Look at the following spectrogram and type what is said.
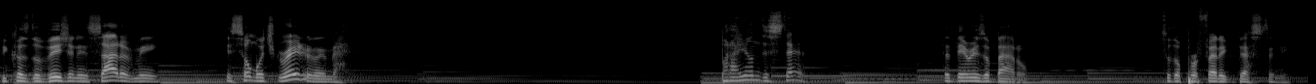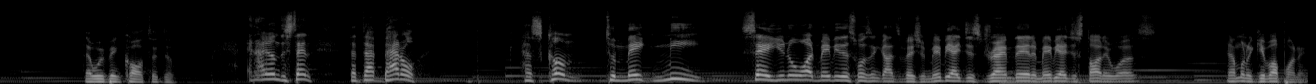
because the vision inside of me is so much greater than that. But I understand that there is a battle to the prophetic destiny that we've been called to do. And I understand that that battle has come to make me say, you know what, maybe this wasn't God's vision. Maybe I just dreamed it and maybe I just thought it was and I'm going to give up on it.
